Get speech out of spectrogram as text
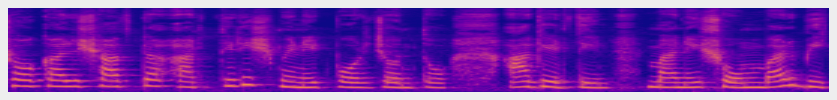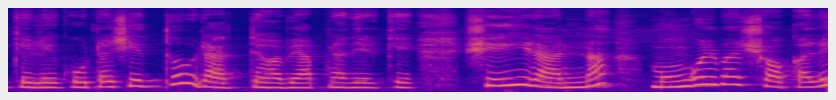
সকাল সাতটা আটত্রিশ মিনিট পর্যন্ত। আগের দিন মানে সোমবার বিকেলে গোটা সেদ্ধ রাঁধতে হবে আপনাদেরকে। সেই রান্না মঙ্গলবার সকালে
